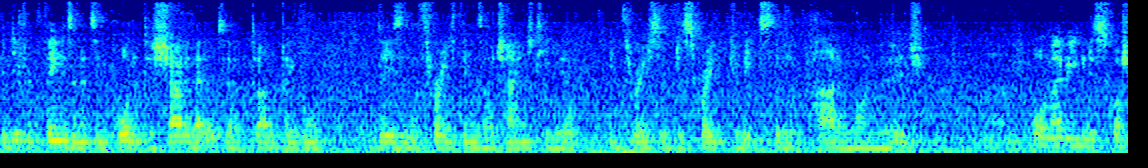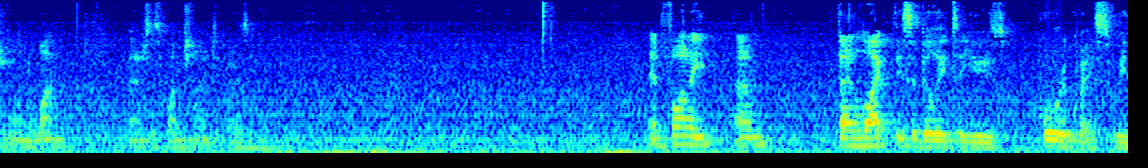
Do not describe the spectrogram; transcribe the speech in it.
they're different things, and it's important to show that to, to other people. These are the three things I changed here in three sort of discrete commits that are part of my merge. Um, or maybe you can just squash them all into one, and it's just one change that goes in. And finally, um, they like this ability to use pull requests with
